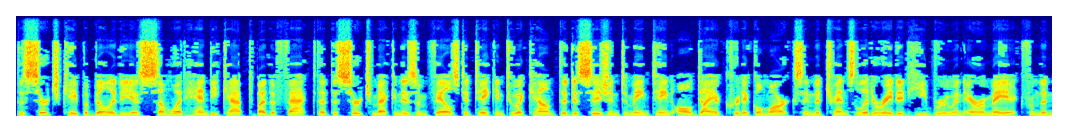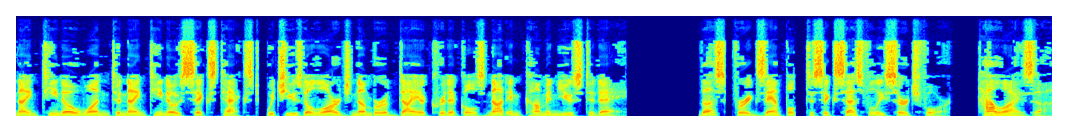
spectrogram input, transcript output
The search capability is somewhat handicapped by the fact that the search mechanism fails to take into account the decision to maintain all diacritical marks in the transliterated Hebrew and Aramaic from the 1901–1906 text, which used a large number of diacriticals not in common use today. Thus, for example, to successfully search for haliza,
